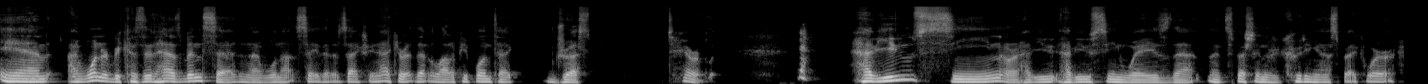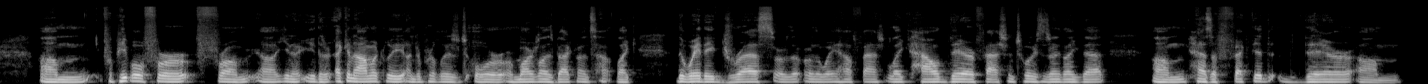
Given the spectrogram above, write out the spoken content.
And I wondered because it has been said, and I will not say that it's actually inaccurate, that a lot of people in tech dress terribly. Have you seen, or have you have you seen ways that, especially in the recruiting aspect, where um, for people for from uh, you know either economically underprivileged or, or marginalized backgrounds, how, like the way they dress or the or the way how fashion, like how their fashion choices or anything like that, um, has affected their um,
